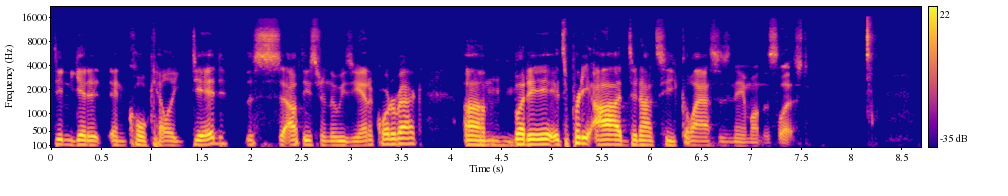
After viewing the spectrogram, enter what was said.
didn't get it and Cole Kelly did, the Southeastern Louisiana quarterback. Um, Mhm. But it, it's pretty odd to not see Glass's name on this list.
